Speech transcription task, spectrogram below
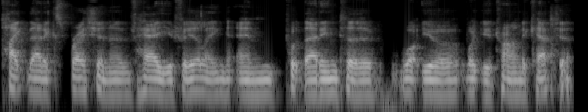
take that expression of how you're feeling and put that into what you're what you're trying to capture?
